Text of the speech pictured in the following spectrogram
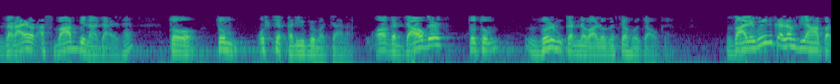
ذرائع اور اسباب بھی ناجائز ہیں، تو تم اس کے قریب بھی مت جانا۔ اور اگر جاؤ گے تو تم ظلم کرنے والوں میں سے ہو جاؤ گے۔ ظالمین کا لفظ یہاں پر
